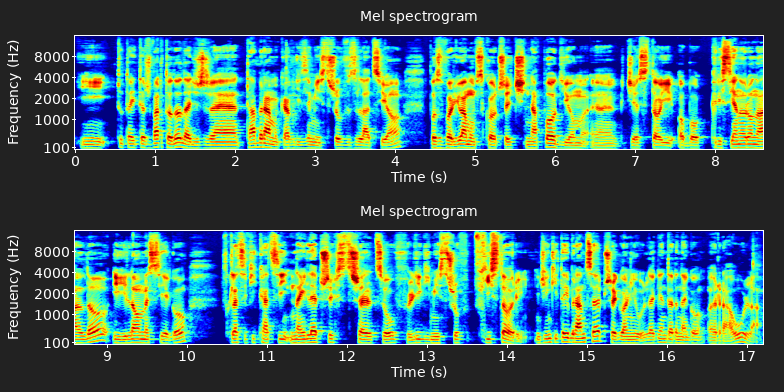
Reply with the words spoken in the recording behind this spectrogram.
I tutaj też warto dodać, że ta bramka w Lidze Mistrzów z Lazio pozwoliła mu wskoczyć na podium, e, gdzie stoi obok Cristiano Ronaldo i Leo Messiego w klasyfikacji najlepszych strzelców Ligi Mistrzów w historii. Dzięki tej bramce przegonił legendarnego Raula.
